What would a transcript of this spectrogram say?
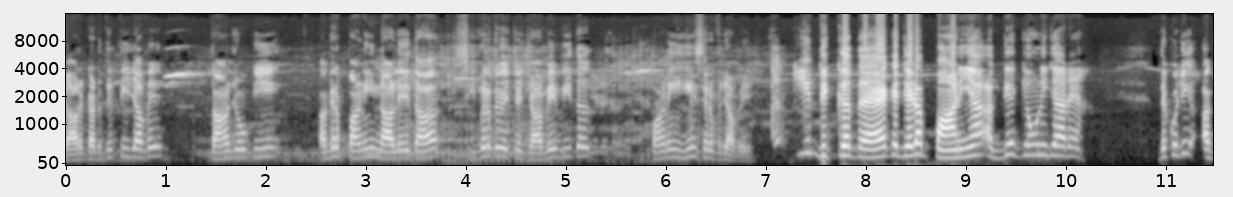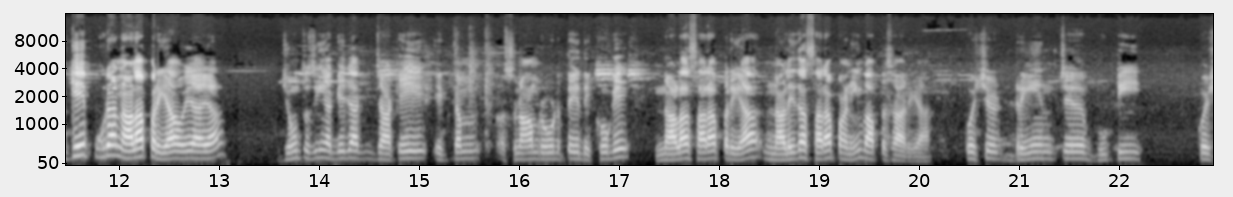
ਗਾਰ ਕੱਢ ਦਿੱਤੀ ਜਾਵੇ ਤਾਂ ਜੋ ਕਿ ਅਗਰ ਪਾਣੀ ਨਾਲੇ ਦਾ ਸੀਵਰ ਦੇ ਵਿੱਚ ਜਾਵੇ ਵੀ ਤਾਂ ਪਾਣੀ ਹੀ ਸਿਰਫ ਜਾਵੇ। ਕੀ ਦਿੱਕਤ ਹੈ ਕਿ ਜਿਹੜਾ ਪਾਣੀ ਆ ਅੱਗੇ ਕਿਉਂ ਨਹੀਂ ਜਾ ਰਿਹਾ ਦੇਖੋ ਜੀ ਅੱਗੇ ਪੂਰਾ ਨਾਲਾ ਭਰਿਆ ਹੋਇਆ ਆ ਜਿਉਂ ਤੁਸੀਂ ਅੱਗੇ ਜਾ ਜਾ ਕੇ ਇੱਕਦਮ ਸੁਨਾਮ ਰੋਡ ਤੇ ਦੇਖੋਗੇ ਨਾਲਾ ਸਾਰਾ ਭਰਿਆ ਨਾਲੇ ਦਾ ਸਾਰਾ ਪਾਣੀ ਵਾਪਸ ਆ ਰਿਹਾ। ਕੁਝ ਡਰੇਨ 'ਚ ਬੂਟੀ ਕੁਝ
